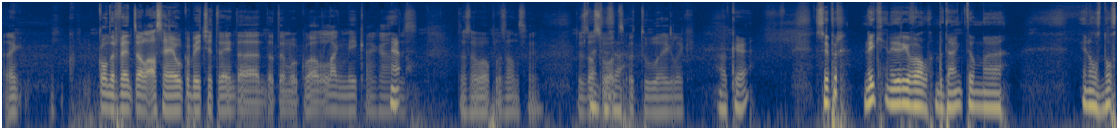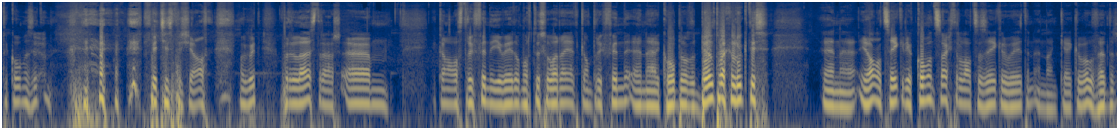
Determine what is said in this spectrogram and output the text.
En ik kon er vindt wel als hij ook een beetje traint dat, dat hem ook wel lang mee kan gaan. Ja. Dus dat zou wel plezant zijn. Dus dat is wel het, doel eigenlijk. Oké. Super. Nick, in ieder geval bedankt om eh, in ons nof te komen zitten. Beetje speciaal. Maar goed, voor de luisteraars. ehm, je kan alles terugvinden. Je weet ondertussen waar je het kan terugvinden. En eh, ik hoop dat het beeld wat gelukt is. En eh, ja, laat zeker je comments achter. Laat ze zeker weten. En dan kijken we wel verder.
